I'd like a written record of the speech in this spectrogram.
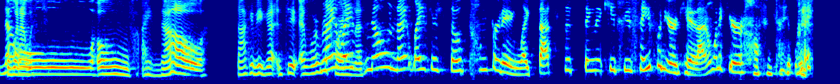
So no, when I was- Oh, I know. Not to be good. Dude, and we're night recording lights. this. No, night lights are so comforting. Like that's the thing that keeps you safe when you're a kid. I don't want to hear a haunted night light.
